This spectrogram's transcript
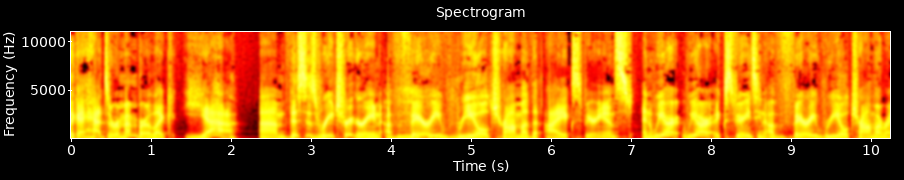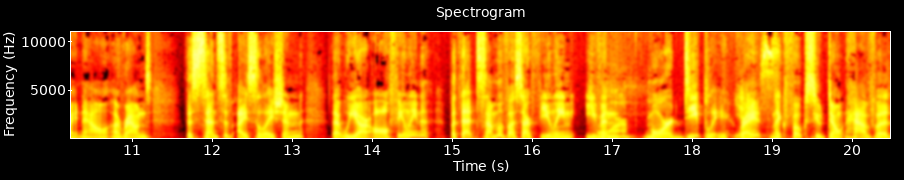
like I had to remember, like, yeah, um, this is re-triggering a very real trauma that I experienced. And we are we are experiencing a very real trauma right now around the sense of isolation that we are all feeling, but that some of us are feeling even More. more, deeply, right? Like folks who don't have a,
